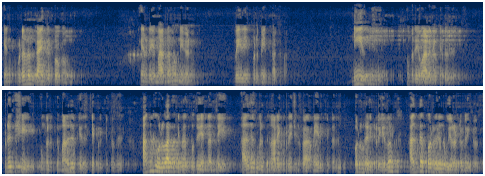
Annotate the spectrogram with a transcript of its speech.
என் உடலும் காய்ந்து போகும். என்னுடைய மரணமும் நிகழும். வெயிலின் கொடுமையின் காரணமாக. நீர் உங்களை வாழ வைக்கின்றது. புரட்சி உங்களுக்கு மனதிற்கு எதிர்த்தை கொடுக்கின்றது. அங்கு உருவாக்குகின்ற புது எண்ணத்தை அது உங்களுக்கு நாளைக்கு பிரச்சனையாக அமையிருக்கின்றது பொருள் அடிப்படையிலும் அந்த பொருள்களில் உயிரோட்டம் இருக்கிறது.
